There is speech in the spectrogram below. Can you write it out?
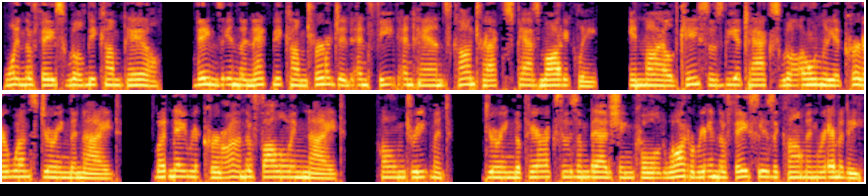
When the face will become pale. Veins in the neck become turgid and feet and hands contract spasmodically. In mild cases the attacks will only occur once during the night, but may recur on the following night. Home treatment. During the paroxysm dashing cold water in the face is a common remedy.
